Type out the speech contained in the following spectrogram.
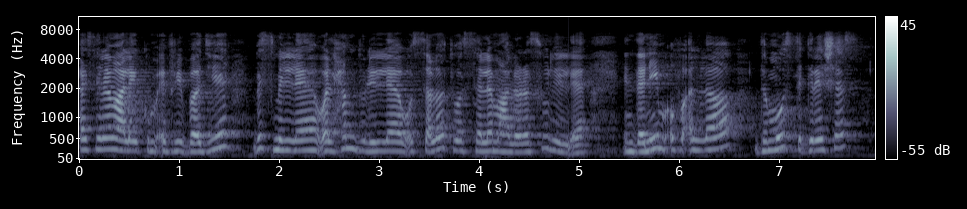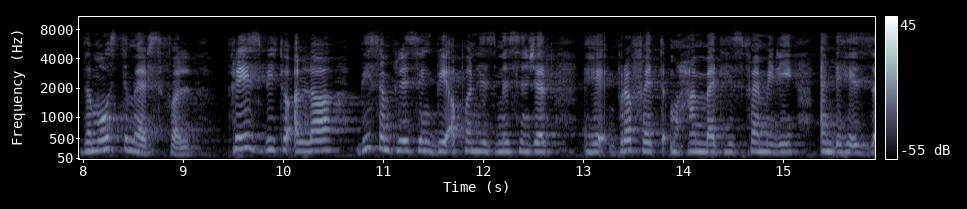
Assalamu alaikum everybody. Bismillah, walhamdulillah, wassalatu wassalamu ala rasulillah. In the name of Allah, the most gracious, the most merciful. Praise be to Allah, peace and blessing be upon his messenger, Prophet Muhammad, his family, and his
